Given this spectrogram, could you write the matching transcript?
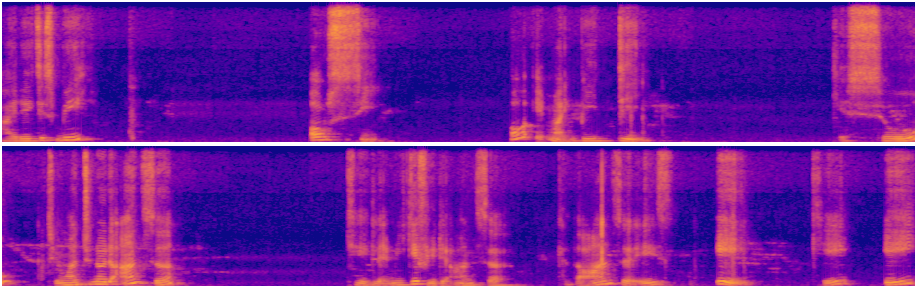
Either it is B or C. Or it might be D. Okay, so do you want to know the answer? Okay, let me give you the answer. The answer is A. Okay, A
